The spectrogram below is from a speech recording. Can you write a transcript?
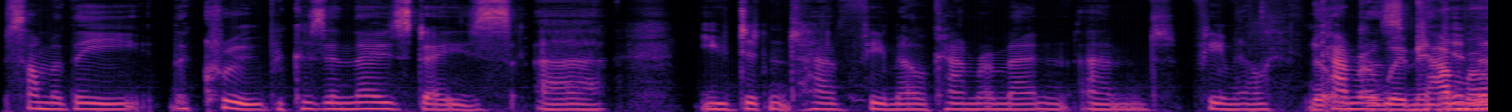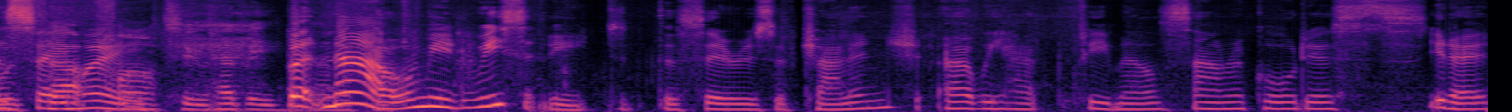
some of the the crew, because in those days uh, you didn't have female cameramen and female No, camera women camera in the was same way. Far too heavy. But now, I mean, recently did the series of Challenge, uh, we had female sound recordists. You know,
